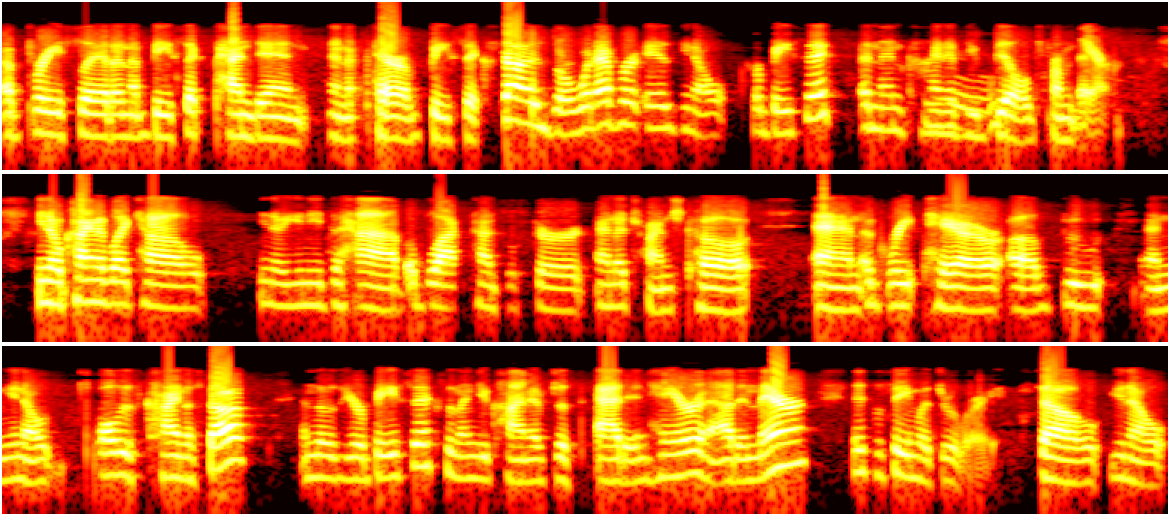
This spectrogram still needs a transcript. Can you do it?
a bracelet and a basic pendant and a pair of basic studs or whatever it is, you know, her basics, and then kind mm-hmm. of you mm-hmm. build from there. You know, kind of like how, you know, you need to have a black pencil skirt and a trench coat and a great pair of boots and, you know, all this kind of stuff. And those are your basics. And then you kind of just add in here and add in there. It's the same with jewelry. So, you know,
